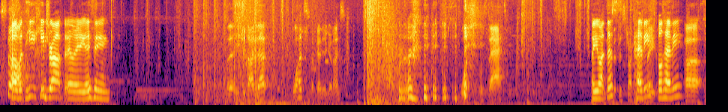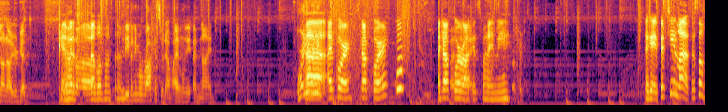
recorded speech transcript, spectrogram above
Stop. Oh, but he, he dropped already, I think. Uh, you should die to that. What? Okay, there you go. Nice. What was that? oh, you want this? heavy? Gold heavy? Uh, no, no, you're good. Do Okay, you I'm have, gonna uh, double pump Do them. you have any more rockets or no? I have only I have nine. Oh, right here, right Uh, here. I have four. Dropped four. Woof. I dropped four rockets behind me. Perfect. Okay, 15 left. That's a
